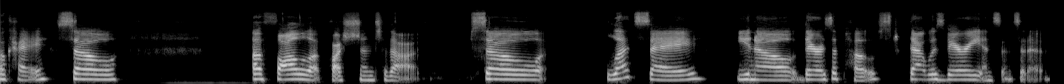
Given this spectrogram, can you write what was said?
okay so a follow up question to that. So let's say, you know, there's a post that was very insensitive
